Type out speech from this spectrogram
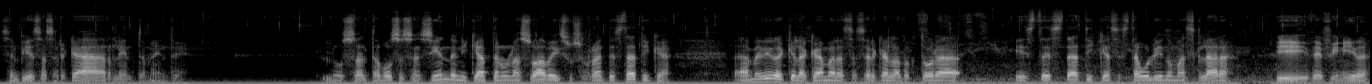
Se empieza a acercar lentamente. Los altavoces se encienden y captan una suave y susurrante estática. A medida que la cámara se acerca a la doctora, esta estática se está volviendo más clara y definida.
